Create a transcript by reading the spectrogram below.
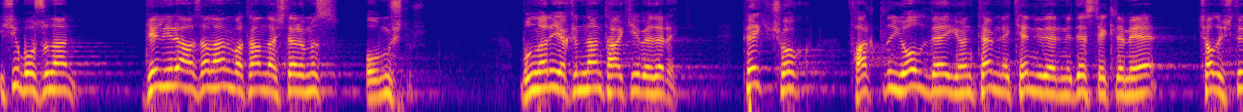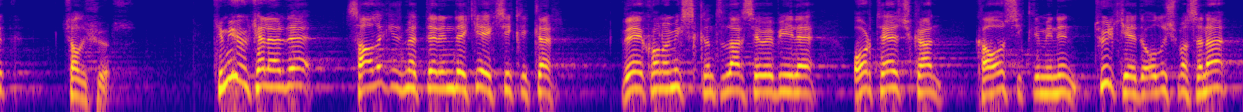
işi bozulan, geliri azalan vatandaşlarımız olmuştur. Bunları yakından takip ederek pek çok farklı yol ve yöntemle kendilerini desteklemeye çalıştık, çalışıyoruz. Kimi ülkelerde sağlık hizmetlerindeki eksiklikler ve ekonomik sıkıntılar sebebiyle ortaya çıkan kaos ikliminin Türkiye'de oluşmasına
